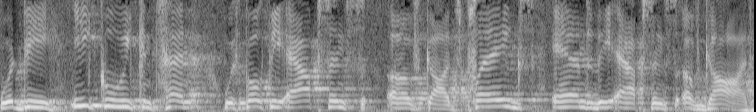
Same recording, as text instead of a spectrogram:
would be equally content with both the absence of God's plagues and the absence of God.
